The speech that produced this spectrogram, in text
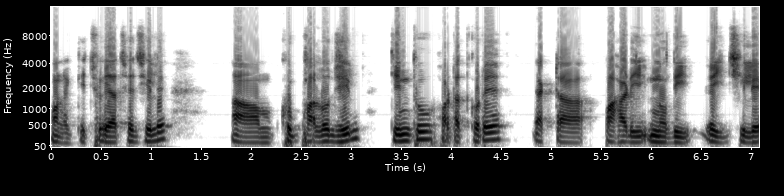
অনেক কিছুই আছে ঝিলে। খুব ভালো ঝিল। কিন্তু হঠাৎ করে একটা পাহাড়ি নদী এই ঝিলে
